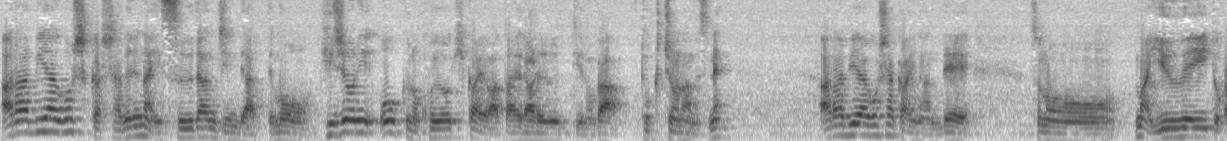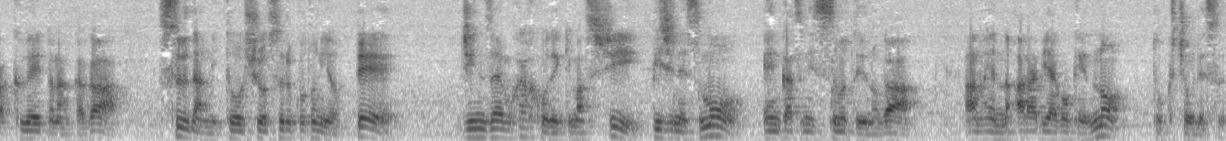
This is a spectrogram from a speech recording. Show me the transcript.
アラビア語しか喋れないスーダン人であっても非常に多くの雇用機会を与えられるっていうのが特徴なんですね。アラビア語社会なんでその、まあ、UAE とかクウェートなんかがスーダンに投資をすることによって人材も確保できますしビジネスも円滑に進むというのがあの辺のアラビア語圏の特徴です。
